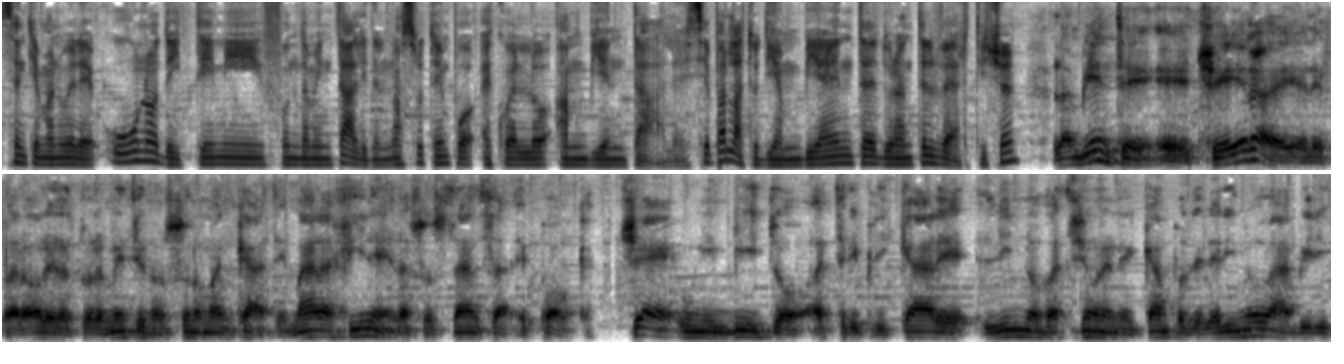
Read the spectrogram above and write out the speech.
Senti Emanuele, uno dei temi fondamentali del nostro tempo è quello ambientale. Si è parlato di ambiente durante il vertice? L'ambiente eh, c'era e le parole naturalmente non sono mancate, ma alla fine la sostanza è poca. C'è un invito a triplicare l'innovazione nel campo delle rinnovabili,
